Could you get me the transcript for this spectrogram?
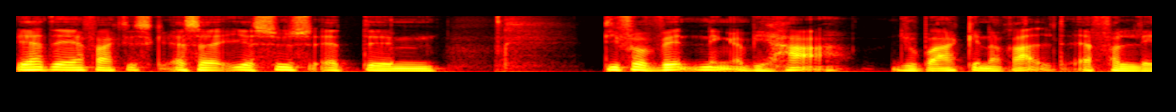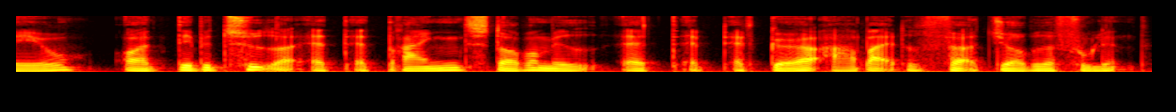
Ja, det er faktisk. Altså, jeg synes, at øh, de forventninger, vi har, jo bare generelt er for lave, og det betyder, at, at drengen stopper med at, at, at gøre arbejdet, før jobbet er fuldendt.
